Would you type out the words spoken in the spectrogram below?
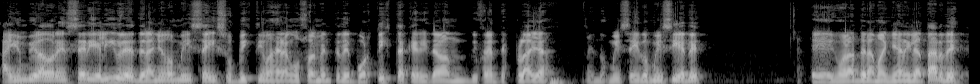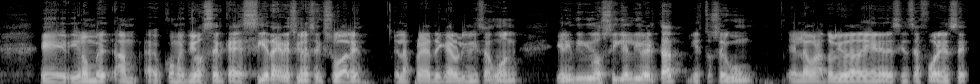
hay un violador en serie libre desde el año 2006, sus víctimas eran usualmente deportistas que visitaban diferentes playas en 2006-2007 en horas de la mañana y la tarde. Eh, el hombre eh, cometió cerca de siete agresiones sexuales en las playas de Carolina y San Juan. Y el individuo sigue en libertad, y esto según el laboratorio de ADN de ciencias forenses,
